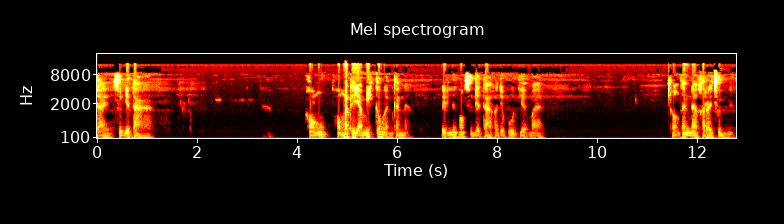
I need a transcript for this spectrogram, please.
กายสุญญตา ของของมัธยามิกก็เหมือนกันนะเป็นเรื่องของสุญญตาเขาจะพูดเยอะมาก ของท่านนาคารชุนเนี่ย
